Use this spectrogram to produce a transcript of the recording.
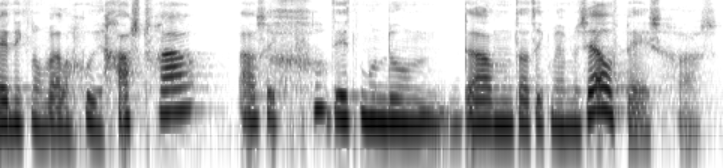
ben ik nog wel een goede gastvrouw als ik dit moet doen, dan dat ik met mezelf bezig was.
